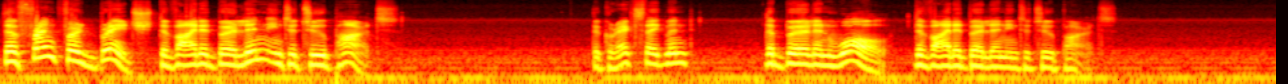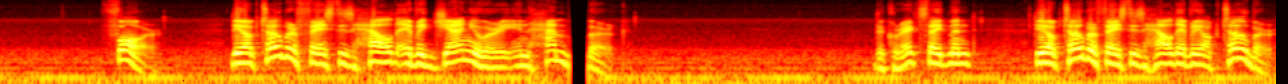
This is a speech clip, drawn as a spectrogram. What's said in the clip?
The Frankfurt Bridge divided Berlin into two parts. The correct statement the Berlin Wall divided Berlin into two parts. 4. The Oktoberfest is held every January in Hamburg. The correct statement The Oktoberfest is held every October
